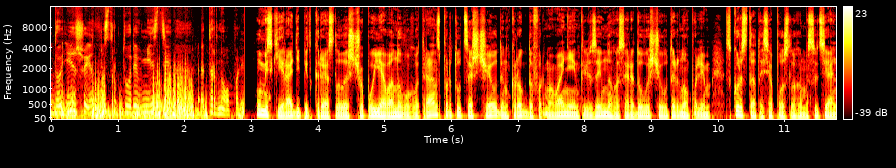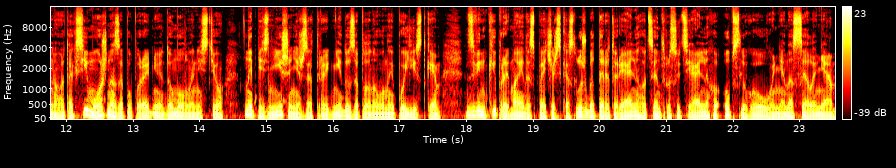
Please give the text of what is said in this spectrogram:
до іншої інфраструктури в місті Тернополі. У міській раді підкреслили, що поява нового транспорту це ще один крок до формування інклюзивного середовища у Тернополі. Скористатися послугами соціального таксі можна за попередньою домовленістю не пізніше ніж за три дні до запланованої поїздки. Дзвінки приймає диспетчерська служба територіального центру соціального обслуговування населення.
